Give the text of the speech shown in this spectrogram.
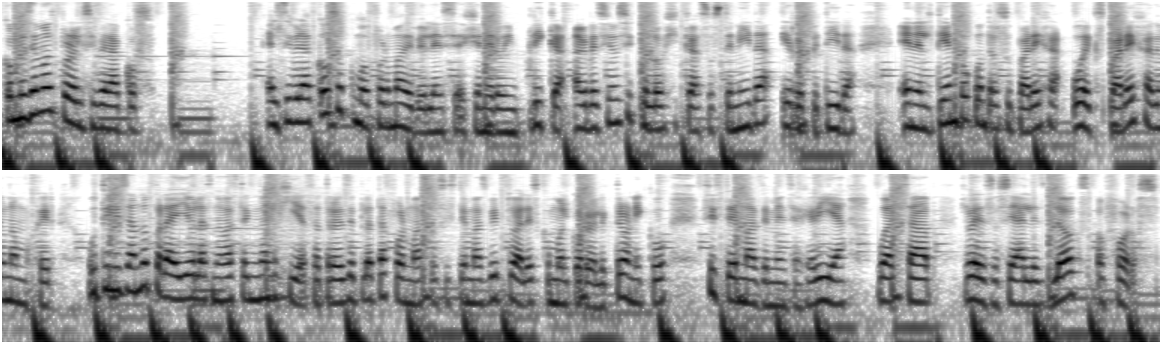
Comencemos por el ciberacoso. El ciberacoso como forma de violencia de género implica agresión psicológica sostenida y repetida en el tiempo contra su pareja o expareja de una mujer, utilizando para ello las nuevas tecnologías a través de plataformas o sistemas virtuales como el correo electrónico, sistemas de mensajería, WhatsApp, redes sociales, blogs o foros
